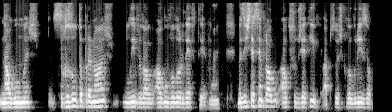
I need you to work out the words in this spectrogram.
em algumas, se resulta para nós, o livro de algum valor deve ter, não é? Mas isto é sempre algo, algo subjetivo. Há pessoas que valorizam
